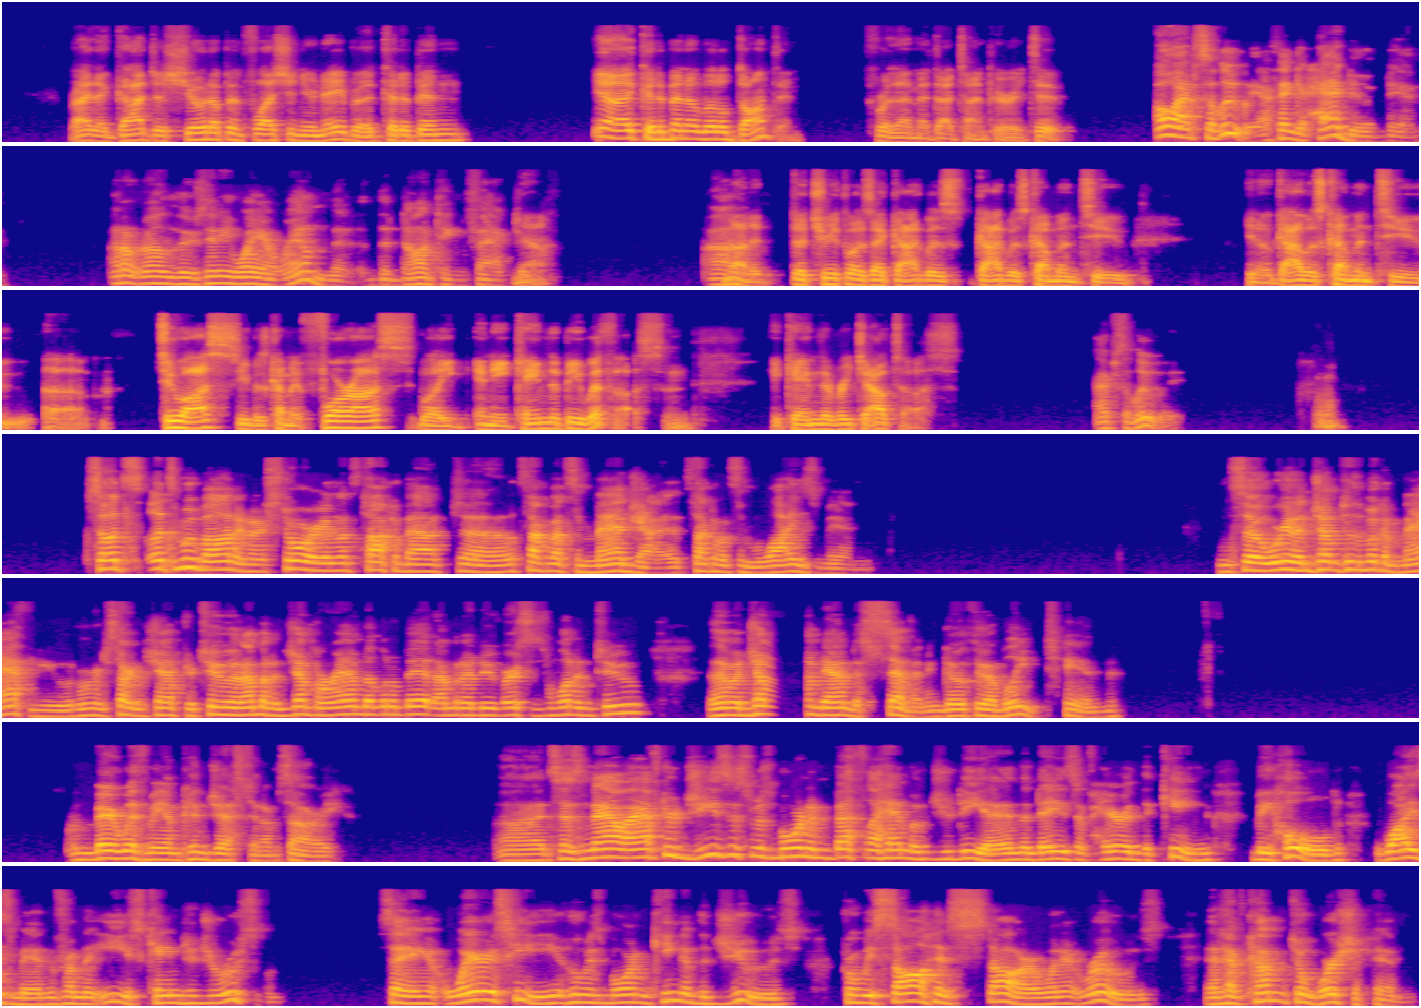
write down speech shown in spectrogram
right? That God just showed up in flesh in your neighborhood could have been, yeah, it could have been a little daunting for them at that time period too. Oh, absolutely. I think it had to have been. I don't know there's any way around the the daunting factor. Yeah. Um, no, the, the truth was that God was God was coming to, you know, God was coming to um, to us. He was coming for us. Well, he and he came to be with us, and he came to reach out to us. Absolutely. So let's let's move on in our story and let's talk about uh, let's talk about some magi. Let's talk about some wise men. And so we're going to jump to the book of Matthew and we're going to start in chapter 2 and I'm going to jump around a little bit. I'm going to do verses 1 and 2 and I'm going to jump down to 7 and go through I believe 10. And bear with me, I'm congested. I'm sorry. Uh, it says, Now after Jesus was born in Bethlehem of Judea in the days of Herod the king, behold, wise men from the east came to Jerusalem saying, Where is he who is born king of the Jews? For we saw his star when it rose and have come to worship him.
